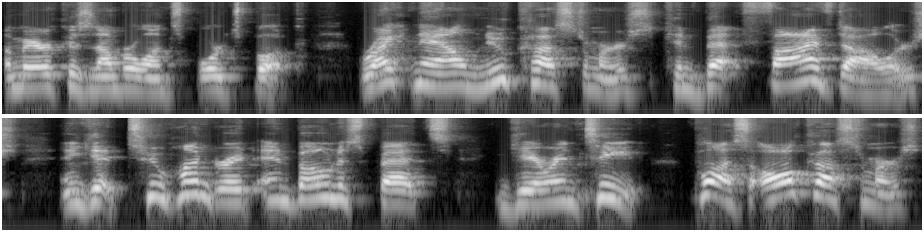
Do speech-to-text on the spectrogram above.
America's number one sports book. Right now, new customers can bet $5 and get 200 in bonus bets guaranteed. Plus, all customers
